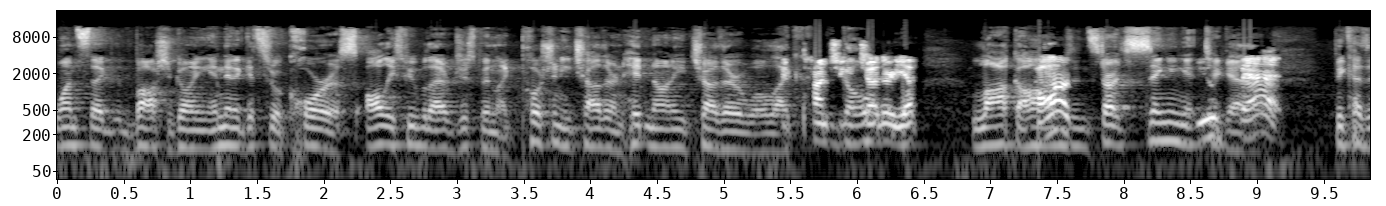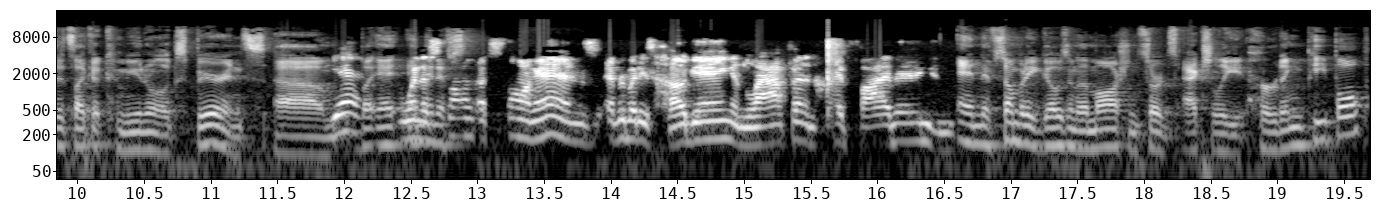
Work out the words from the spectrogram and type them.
once the boss is going, and then it gets to a chorus, all these people that have just been like pushing each other and hitting on each other will like punch each other, yep. lock arms Hug. and start singing it You together bet. Because it's like a communal experience. Um, Yeah. but and, when a and if- song, a song ends, everybody's hugging and laughing and high fiving, and and if somebody goes into the mosh and starts actually hurting people,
